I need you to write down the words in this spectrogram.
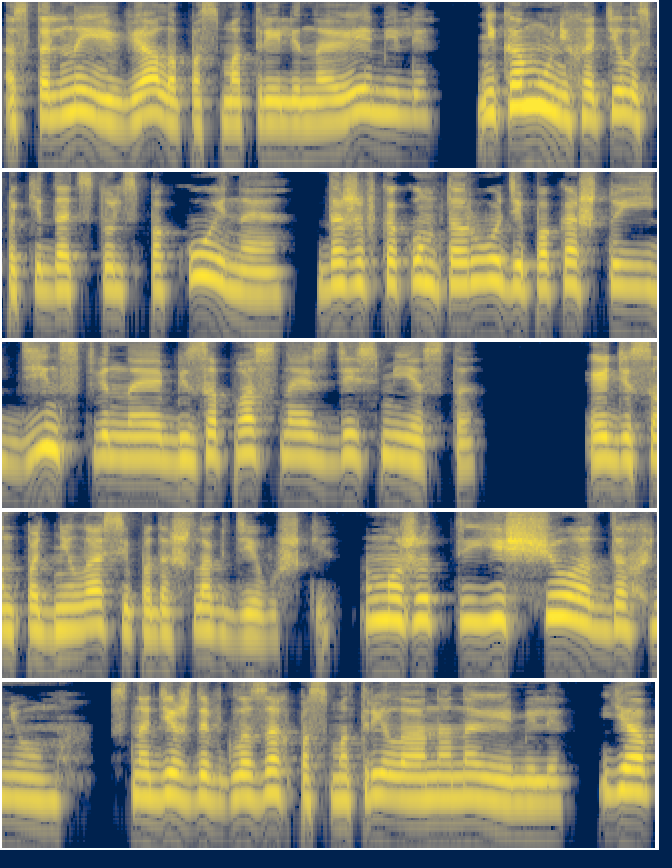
Остальные вяло посмотрели на Эмили. Никому не хотелось покидать столь спокойное, даже в каком-то роде пока что единственное безопасное здесь место. Эдисон поднялась и подошла к девушке. Может, еще отдохнем?» С надеждой в глазах посмотрела она на Эмили. Я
